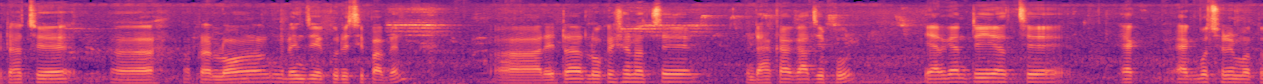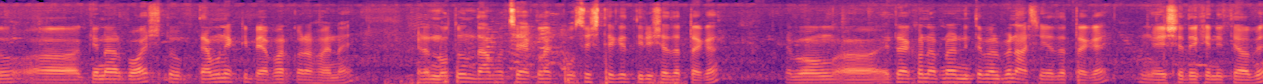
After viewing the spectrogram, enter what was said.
এটা হচ্ছে আপনার লং রেঞ্জে একুরেসি পাবেন। আর এটার লোকেশন হচ্ছে ঢাকা গাজীপুর। এয়ারগানটি হচ্ছে এক এক বছরের মতো কেনার বয়স, তো তেমন একটি ব্যবহার করা হয় নাই। এটা নতুন দাম হচ্ছে এক লাখ পঁচিশ থেকে তিরিশ হাজার টাকা এবং এটা এখন আপনারা নিতে পারবেন আশি হাজার টাকায়। এসে দেখে নিতে হবে।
